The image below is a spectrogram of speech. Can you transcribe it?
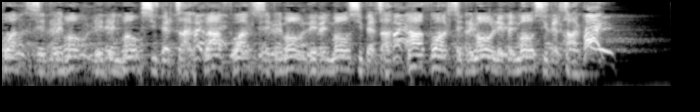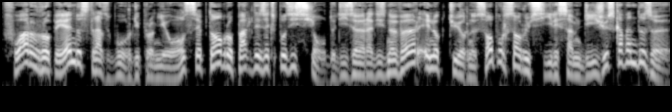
foire, c'est vraiment l'événement super tsar. La foire, c'est vraiment l'événement super tsar. La foire, c'est vraiment l'événement super. Foire européenne de Strasbourg du 1er au 11 septembre au Parc des Expositions de 10h à 19h et nocturne 100% Russie les samedis jusqu'à 22h.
